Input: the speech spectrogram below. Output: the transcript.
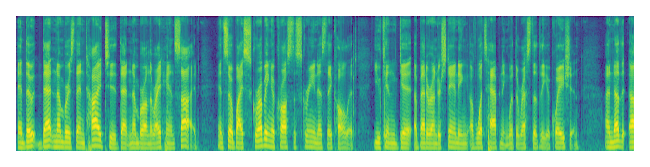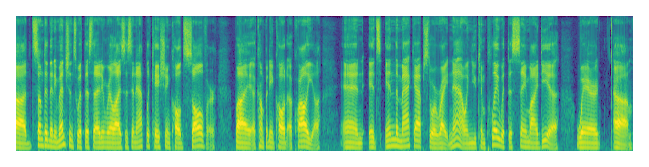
And th that number is then tied to that number on the right-hand side. And so by scrubbing across the screen, as they call it, you can get a better understanding of what's happening with the rest of the equation. Another uh, Something that he mentions with this that I didn't realize is an application called Soulver by a company called Acqualia. And it's in the Mac App Store right now, and you can play with this same idea where um,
